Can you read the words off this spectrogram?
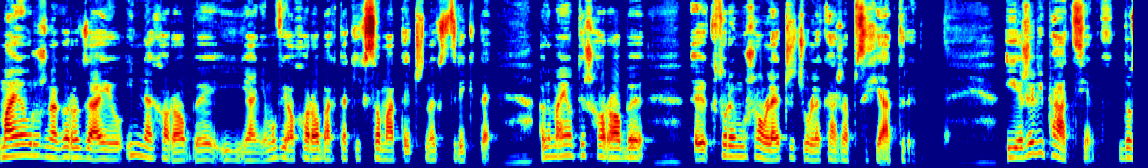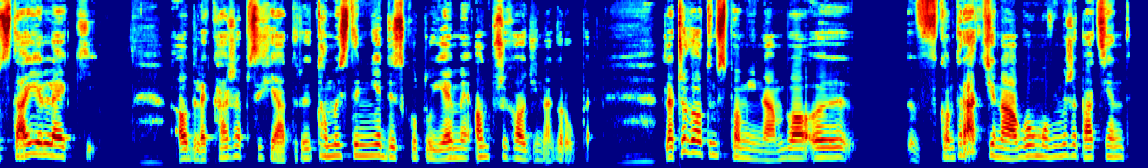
mają różnego rodzaju inne choroby, i ja nie mówię o chorobach takich somatycznych stricte, ale mają też choroby, e, które muszą leczyć u lekarza psychiatry. I jeżeli pacjent dostaje leki od lekarza psychiatry, to my z tym nie dyskutujemy, on przychodzi na grupę. Dlaczego o tym wspominam? Bo w kontrakcie na ogół mówimy, że pacjent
